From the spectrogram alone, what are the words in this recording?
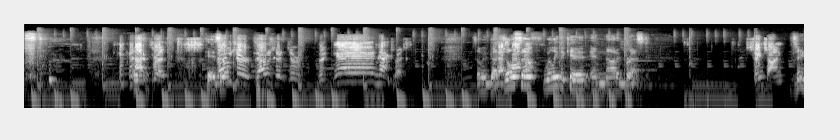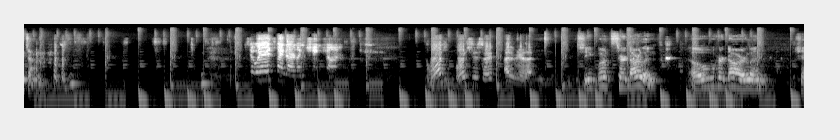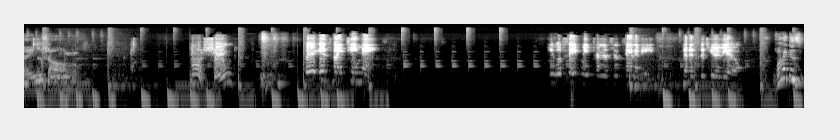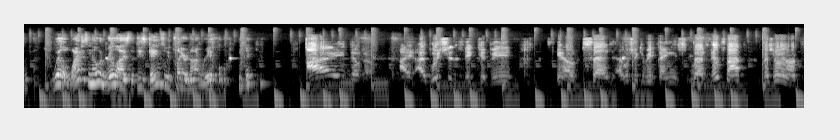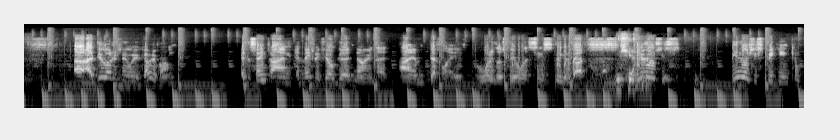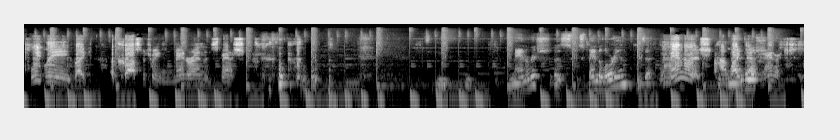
impressed. not impressed. Okay, That so was your. That was your. your, the yeah, not impressed. so we've got That's Joseph, Willy the Kid, and not impressed. Same time. Shane Chan. So where is my darling Shane Sean? What? What did she say? I didn't hear that. She wants her darling. Oh, her darling. Shane and Sean. You know Shane? Where is my teammate? He will save me from this insanity that is the two of you. Why does Will? Why does no one realize that these games we play are not real? I don't know. I I wish it, it could be, you know, said. I wish it could be things, but it's not. It's really not. Uh, I do understand where you're coming from. At the same time, it makes me feel good knowing that I am definitely one of those people that she's speaking about. yeah. even though she's even though she's speaking completely like a cross between Mandarin and Spanish. Mannerish? A uh, s- Spandalorian? Is that? Mandarish. I like that. Mandalish? Mandarish.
